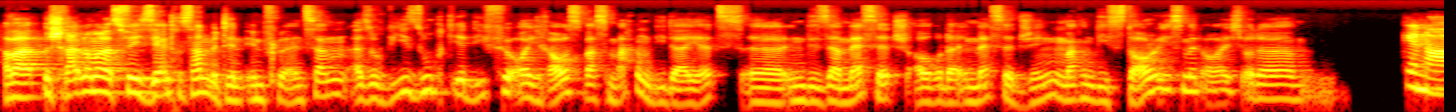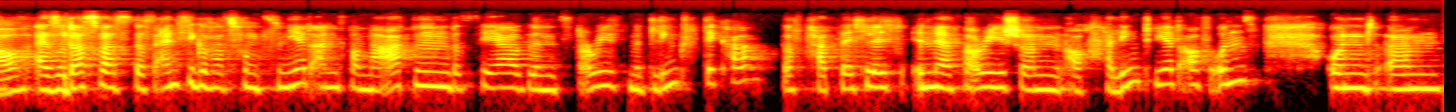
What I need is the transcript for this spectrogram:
Aber beschreib nochmal, das finde ich sehr interessant mit den Influencern. Also wie sucht ihr die für euch raus? Was machen die da jetzt äh, in dieser Message auch oder im Messaging? Machen die Stories mit euch oder Genau, also das, was das Einzige, was funktioniert an Formaten bisher, sind Stories mit Linksticker, das tatsächlich in der Story schon auch verlinkt wird auf uns. Und ähm,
